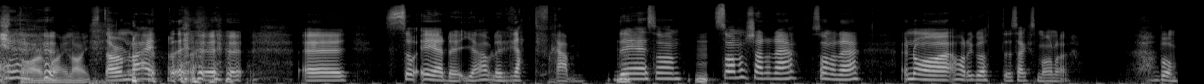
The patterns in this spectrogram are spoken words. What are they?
Star My Light. Starmlight. eh, så er det jævlig rett frem. Det er sånn Mm. Sånn skjedde det. Sånn er det. Nå har det gått eh, seks måneder. Bom.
